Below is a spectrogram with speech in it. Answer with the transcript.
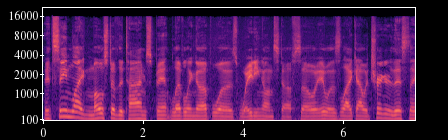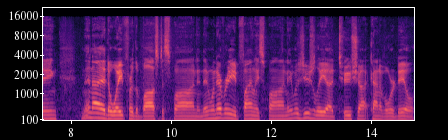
It seemed like most of the time spent leveling up was waiting on stuff. So it was like I would trigger this thing, and then I had to wait for the boss to spawn, and then whenever he'd finally spawn, it was usually a two-shot kind of ordeal.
